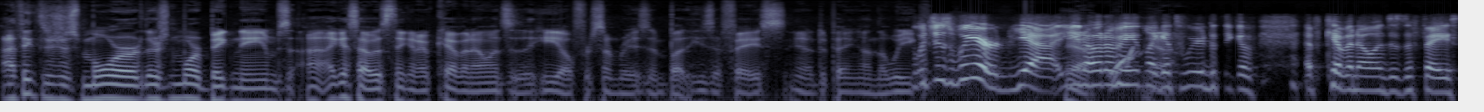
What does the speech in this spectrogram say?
I think there's just more. There's more big names. I, I guess I was thinking of Kevin Owens as a heel for some reason, but he's a face. You know, depending on the week. which is weird. Yeah, you Yeah. know what I mean. Like Yeah. it's weird to think of of Kevin Owens as a face,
